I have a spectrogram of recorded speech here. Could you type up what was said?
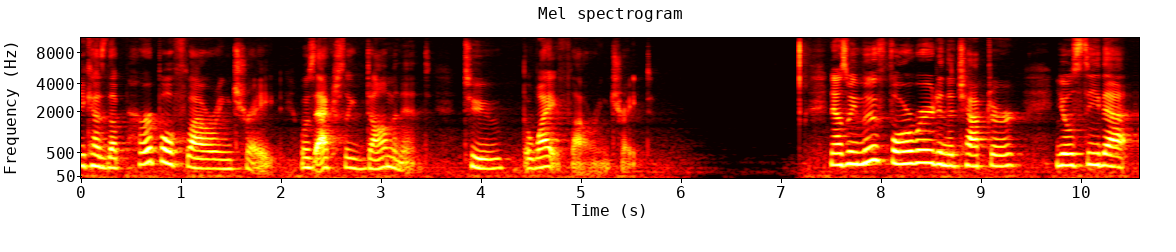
because the purple flowering trait was actually dominant to the white flowering trait. Now as we move forward in the chapter, you'll see that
